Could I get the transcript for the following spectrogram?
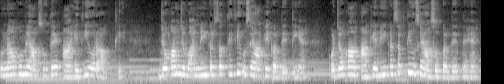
उन आँखों में आँसू थे, आहें थी और आग थी। जो काम ज़ुबान नहीं कर सकती थी, उसे आँखें कर देती हैं। और जो काम आँखें नहीं कर सकती, उसे आँसू कर देते हैं।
